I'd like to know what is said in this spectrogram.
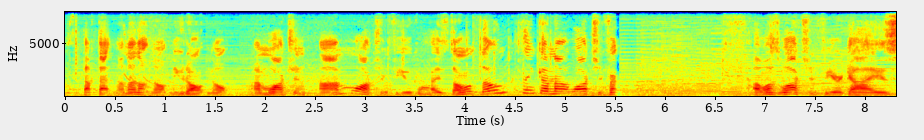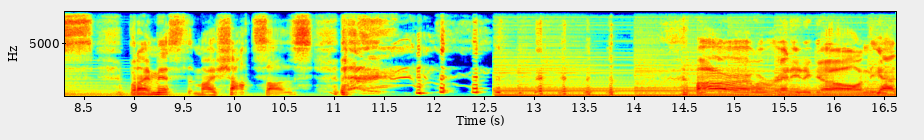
Stop that. No, no, no, no. You don't. No. I'm watching. I'm watching for you guys. Don't don't think I'm not watching for... I was watching for you guys, but I missed my shots. Alright, we're ready to go. And yeah,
